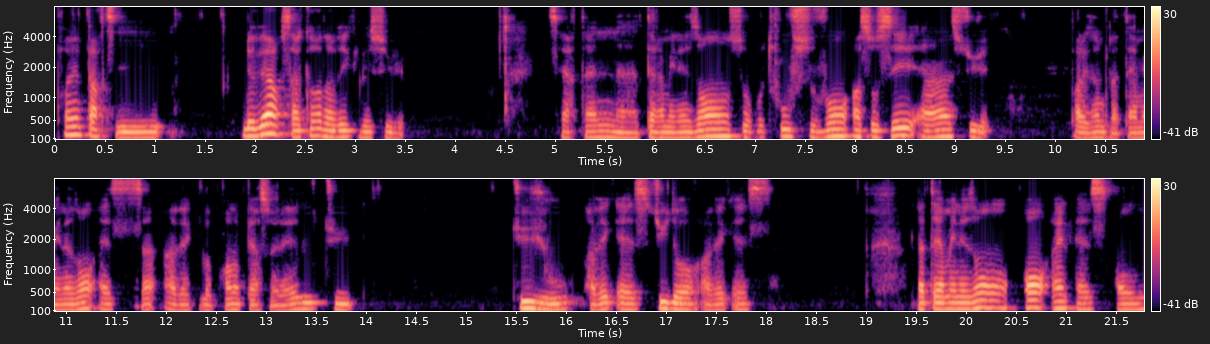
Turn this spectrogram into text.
Première partie. Le verbe s'accorde avec le sujet. Certaines terminaisons se retrouvent souvent associées à un sujet. Par exemple, la terminaison S avec le pronom personnel tu. Tu joues avec S, tu dors avec S. La terminaison ONS, on,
